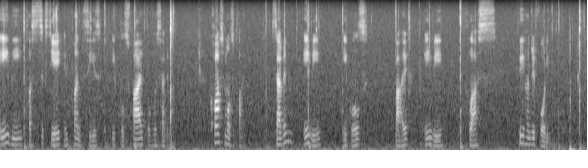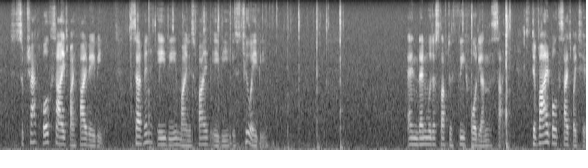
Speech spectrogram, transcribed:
AB plus 68 in parentheses equals 5 over 7. Cross multiply. 7 AB equals 5 AB plus 340. Subtract both sides by 5AB. 7AB minus 5AB is 2AB. And then we're just left with 340 on this side. Divide both sides by 2.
